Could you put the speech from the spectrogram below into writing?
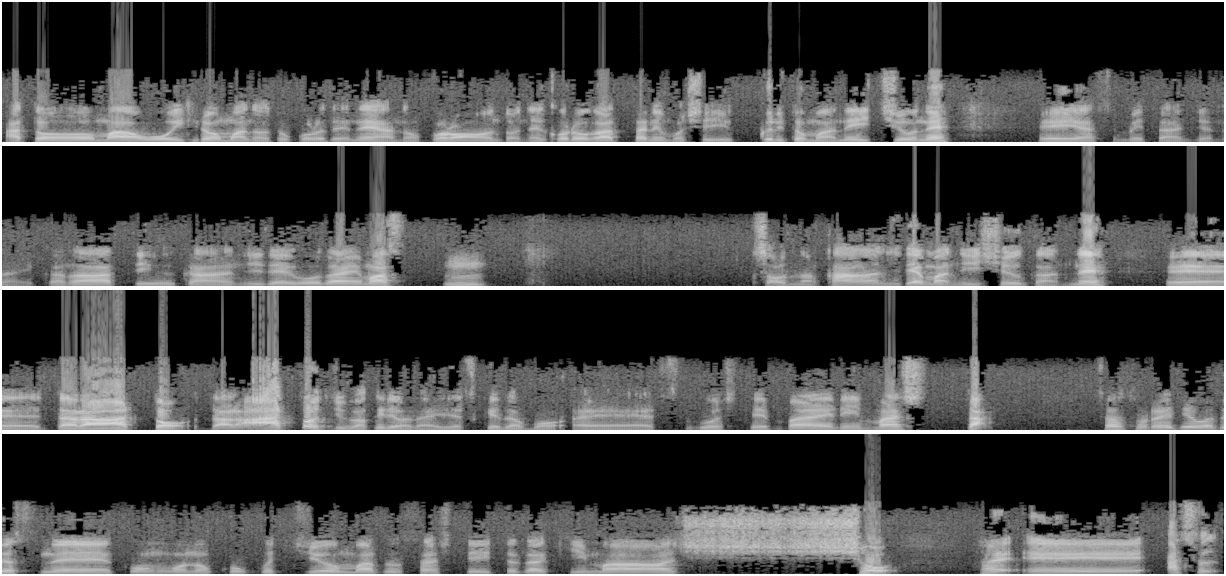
あと、まあ、大広間のところでね、あの、ゴローンと寝転がったりもして、ゆっくりとまあね、一応ね、えー、休めたんじゃないかなっていう感じでございます。うん。そんな感じで、まあ2週間ね、えー、だらーっと、だらーっとっていうわけではないですけども、えー、過ごしてまいりました。さあ、それではですね、今後の告知をまずさせていただきましょう。はい、えー、明日、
